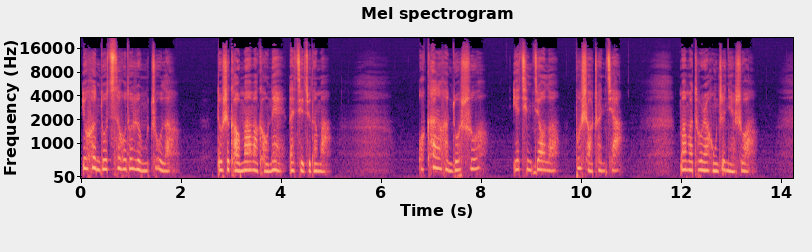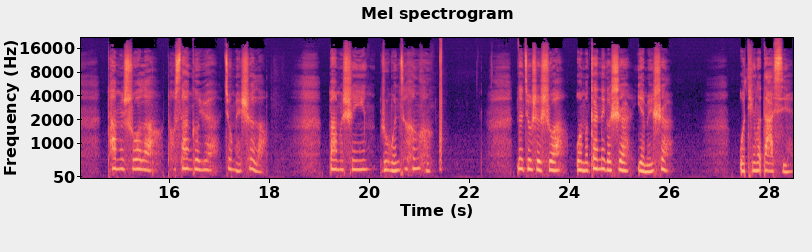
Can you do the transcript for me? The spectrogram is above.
有很多次我都忍不住了，都是靠妈妈口内来解决的嘛。我看了很多书，也请教了不少专家。妈妈突然红着脸说：“他们说了，头三个月就没事了。”妈妈声音如蚊子哼哼。那就是说，我们干那个事也没事。我听了大喜，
